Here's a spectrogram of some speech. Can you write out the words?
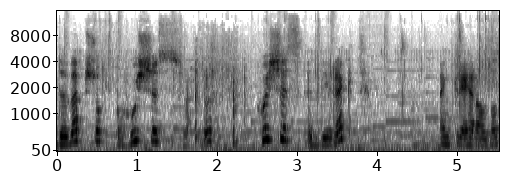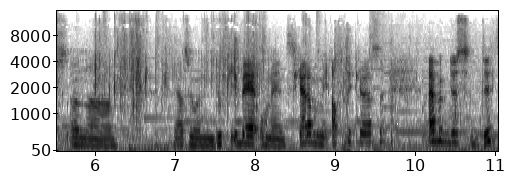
de webshop hoesjes. Wacht hoor. Hoesjes direct. En krijg er alvast een, uh, ja, zo'n doekje bij om mijn scherm mee af te kruisen. Heb ik dus dit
